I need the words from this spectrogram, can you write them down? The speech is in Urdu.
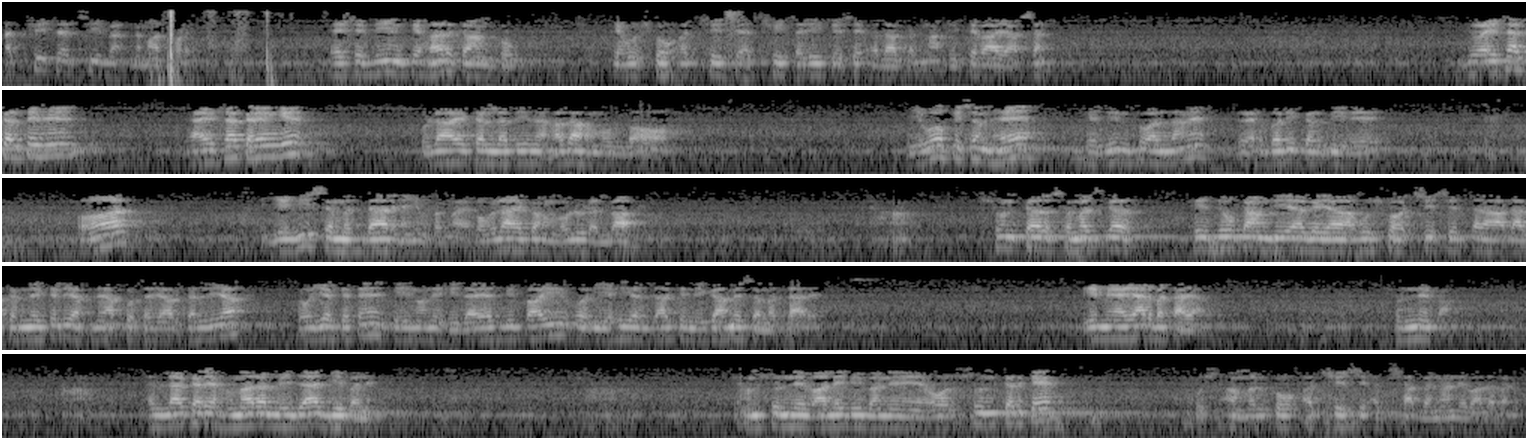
اچھی سے اچھی نماز پڑھے۔ ایسے دین کے ہر کام کو کہ اس کو اچھی سے اچھی طریقے سے ادا کرنا اتباع آسن جو ایسا کرتے ہیں، یا ایسا کریں گے خدائے کلین ہدا ہم یہ وہ قسم ہے کہ جن کو اللہ نے رہبری کر دی ہے۔ اور یہی سمجھدار ہیں فرمایا۔ بولا کہ ہم بول اللہ ہاں۔ سن کر، سمجھ کر، پھر جو کام دیا گیا، اس کو اچھی سے طرح ادا کرنے کے لیے اپنے آپ کو تیار کر لیا، تو یہ کہتے ہیں کہ انہوں نے ہدایت بھی پائی اور یہی اللہ کی نگاہ میں سمجھدار ہے یہ معیار بتایا۔ سننے کا۔ ہاں۔ اللہ کرے ہمارا مزاج یہ بنے۔ ہم سننے والے بھی بنے اور سن کر کے اس عمل کو اچھے سے اچھا بنانے والا بنے۔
